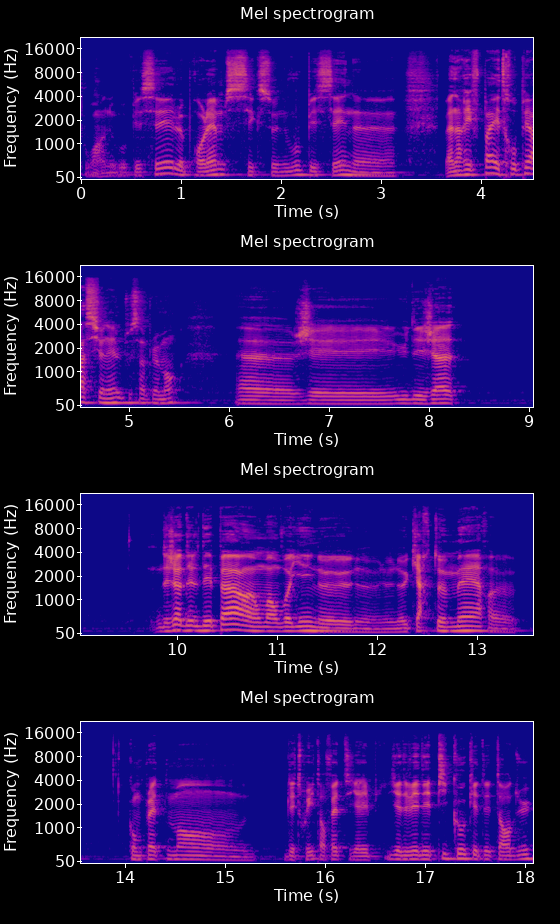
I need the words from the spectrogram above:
pour un nouveau PC. Le problème c'est que ce nouveau PC bah, n'arrive pas à être opérationnel tout simplement. Euh, j'ai eu déjà Déjà dès le départ, on m'a envoyé une, carte mère euh, complètement détruite. En fait, il y avait, des picots qui étaient tordus,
